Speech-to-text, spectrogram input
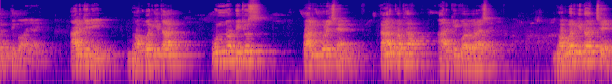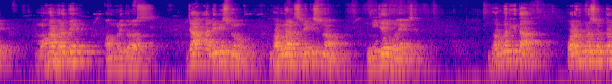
মুক্তি পাওয়া যায়। আর যিনি ভগবদ্গীতার পূর্ণ পীযুষ পান করেছেন। তার কথা আর কি বলবার আছে? ভগবদ্গীতা হচ্ছে মহাভারতের অমৃত রস, যা আদি বিষ্ণু ভগবান শ্রীকৃষ্ণ নিজেই বলে গেছেন। ভগবদ্গীতা পরম পুরুষোত্তম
